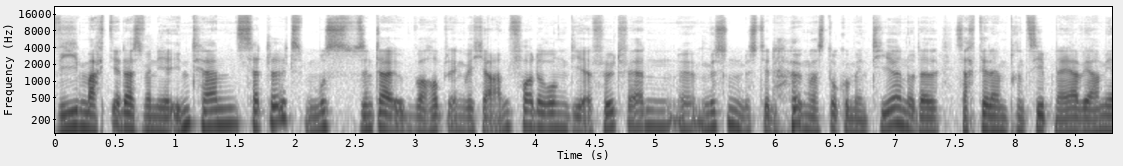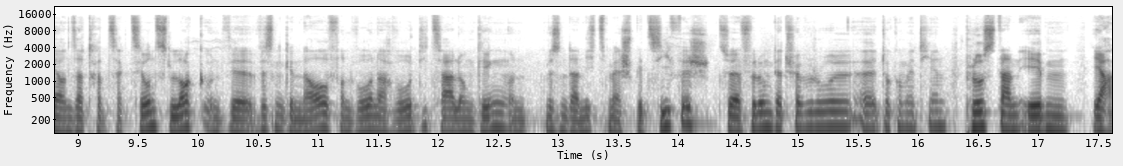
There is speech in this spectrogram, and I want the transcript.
wie macht ihr das, wenn ihr intern settelt? Muss, sind da überhaupt irgendwelche Anforderungen, die erfüllt werden äh, müssen? Müsst ihr da irgendwas dokumentieren? Oder sagt ihr dann im Prinzip, naja, wir haben ja unser Transaktionslog und wir wissen genau, von wo nach wo die Zahlung ging und müssen da nichts mehr spezifisch zur Erfüllung der Travel Rule äh, dokumentieren? Plus dann eben, ja,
